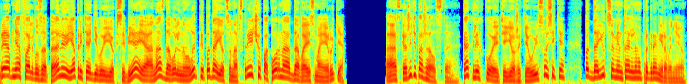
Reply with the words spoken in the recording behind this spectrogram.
приобняв Альву за талию, я притягиваю ее к себе, и она с довольной улыбкой подается навстречу, покорно отдаваясь моей руке. А скажите, пожалуйста, как легко эти ежики-уисосики поддаются ментальному программированию?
